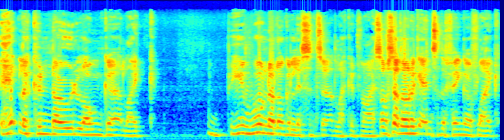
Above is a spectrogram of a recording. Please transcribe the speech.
Hitler can no longer like he will no longer listen to like advice. Obviously, I don't want to get into the thing of like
